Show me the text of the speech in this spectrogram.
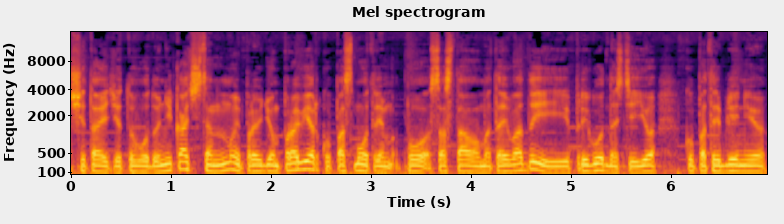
считаете эту воду некачественной. Мы проведем проверку, посмотрим по составам этой воды и пригодности ее к употреблению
